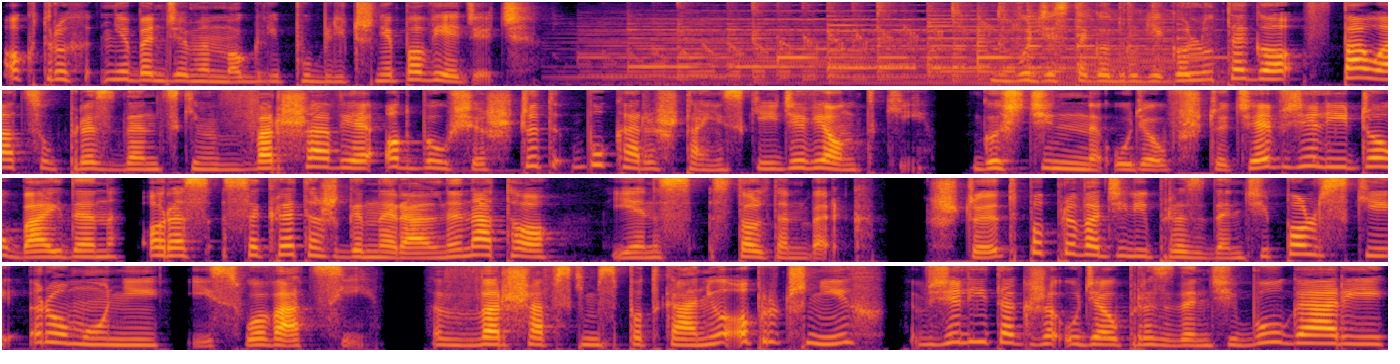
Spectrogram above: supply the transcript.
o których nie będziemy mogli publicznie powiedzieć. 22 lutego w Pałacu Prezydenckim w Warszawie odbył się szczyt bukaresztańskiej dziewiątki. Gościnny udział w szczycie wzięli Joe Biden oraz sekretarz generalny NATO Jens Stoltenberg. Szczyt poprowadzili prezydenci Polski, Rumunii i Słowacji. W warszawskim spotkaniu oprócz nich wzięli także udział prezydenci Bułgarii,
